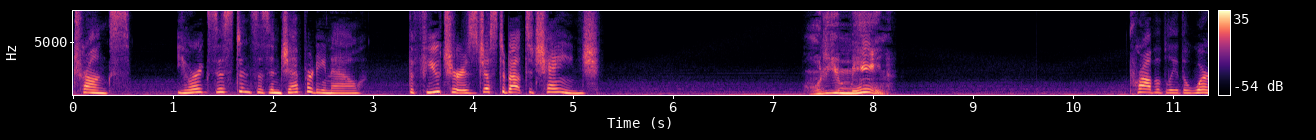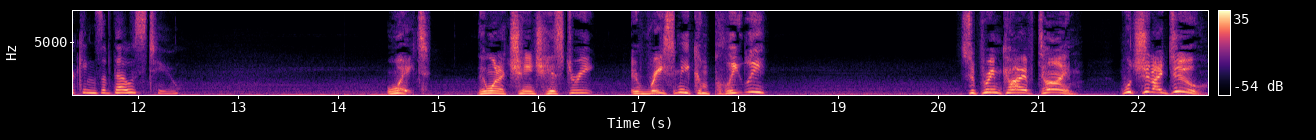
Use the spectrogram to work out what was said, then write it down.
Trunks, your existence is in jeopardy now. The future is just about to change. What do you mean? Probably the workings of those two. Wait, they want to change history? Erase me completely? Supreme Kai of Time, what should I do?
